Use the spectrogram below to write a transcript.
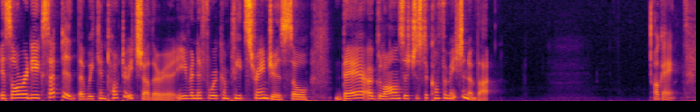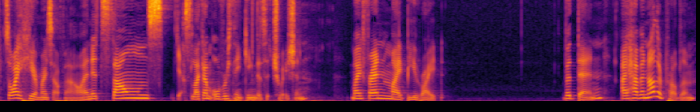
it's already accepted that we can talk to each other, even if we're complete strangers, so there, a glance is just a confirmation of that. Okay, so I hear myself now, and it sounds, yes, like I'm overthinking the situation. My friend might be right. But then I have another problem.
